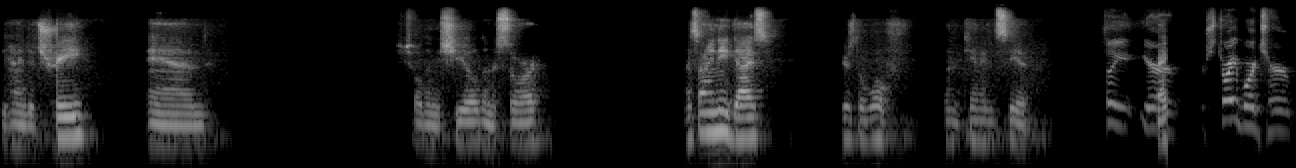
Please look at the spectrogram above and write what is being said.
behind a tree, and she's holding a shield and a sword. That's all you need, guys. Here's the wolf. You can't even see it. So your, right? your storyboards are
